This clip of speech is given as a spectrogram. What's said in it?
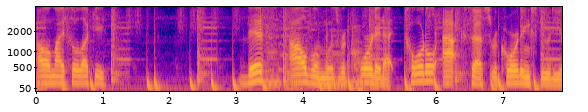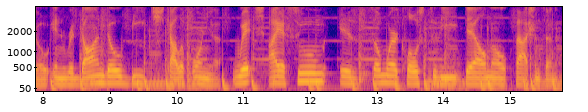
How am I so lucky? This album was recorded at Total Access Recording Studio in Redondo Beach, California, which I assume is somewhere close to the Del Amo Fashion Center.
